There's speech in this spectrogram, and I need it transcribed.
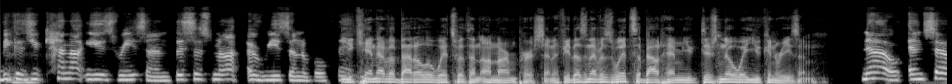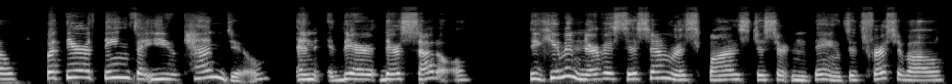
because mm-hmm. you cannot use reason. This is not a reasonable thing. You can't have a battle of wits with an unarmed person. If he doesn't have his wits about him, you, there's no way you can reason. No. And so, but there are things that you can do and they're, they're subtle. The human nervous system responds to certain things. It's first of all,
